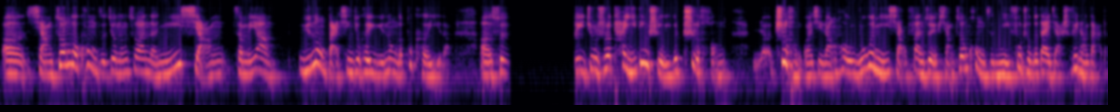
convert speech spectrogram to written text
呃，想钻个空子就能钻的，你想怎么样愚弄百姓就可以愚弄的，不可以的啊，所以。所以就是说，它一定是有一个制衡，呃，制衡关系。然后，如果你想犯罪、想钻空子，你付出的代价是非常大的。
